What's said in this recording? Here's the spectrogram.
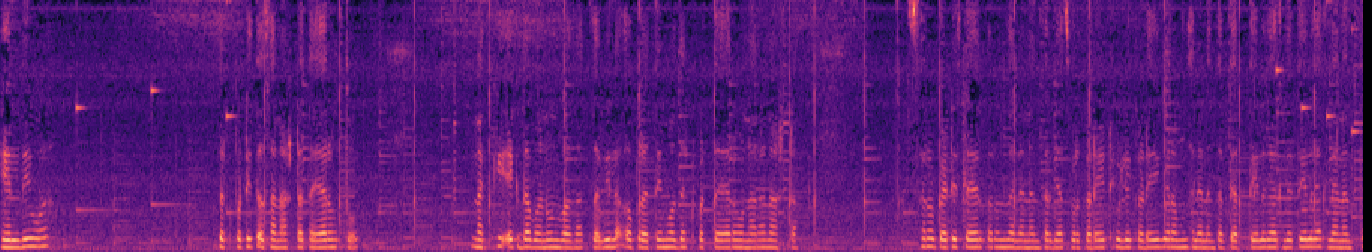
हेल्दी व चटपटीत असा नाश्ता तयार होतो. नक्की एकदा बनवून बघा. चवीला अप्रतिम व झटपट तयार होणारा नाश्ता. सर्व पॅटीस तयार करून झाल्यानंतर गॅसवर कढई ठेवली. कढई गरम झाल्यानंतर त्यात तेल घातले. तेल घातल्यानंतर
